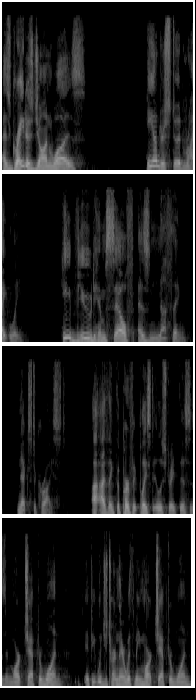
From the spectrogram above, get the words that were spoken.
As great as John was, he understood rightly. He viewed himself as nothing next to Christ. I, think the perfect place to illustrate this is in Mark chapter 1, if you, would you turn there with me, Mark chapter 1?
